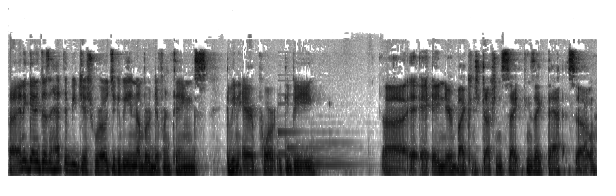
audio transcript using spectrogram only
Uh, and again, it doesn't have to be just roads. It could be a number of different things. It could be an airport. It could be uh, a, a nearby construction site, things like that. So,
